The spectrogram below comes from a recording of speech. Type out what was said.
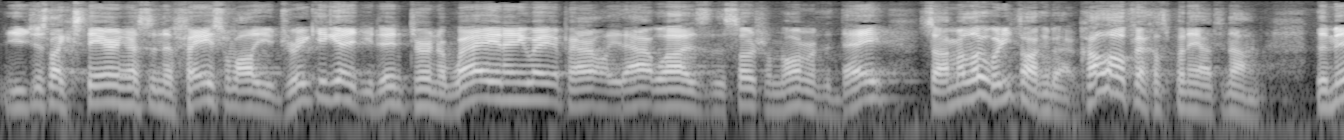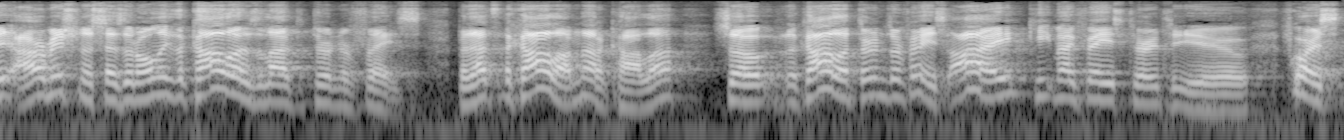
You just like staring us in the face while you're drinking it. You didn't turn away in any way. Apparently, that was the social norm of the day. So I'm like, what are you talking about? The Our Mishnah says that only the kala is allowed to turn her face. But that's the kala. I'm not a kala. So the kala turns her face. I keep my face turned to you. Of course,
